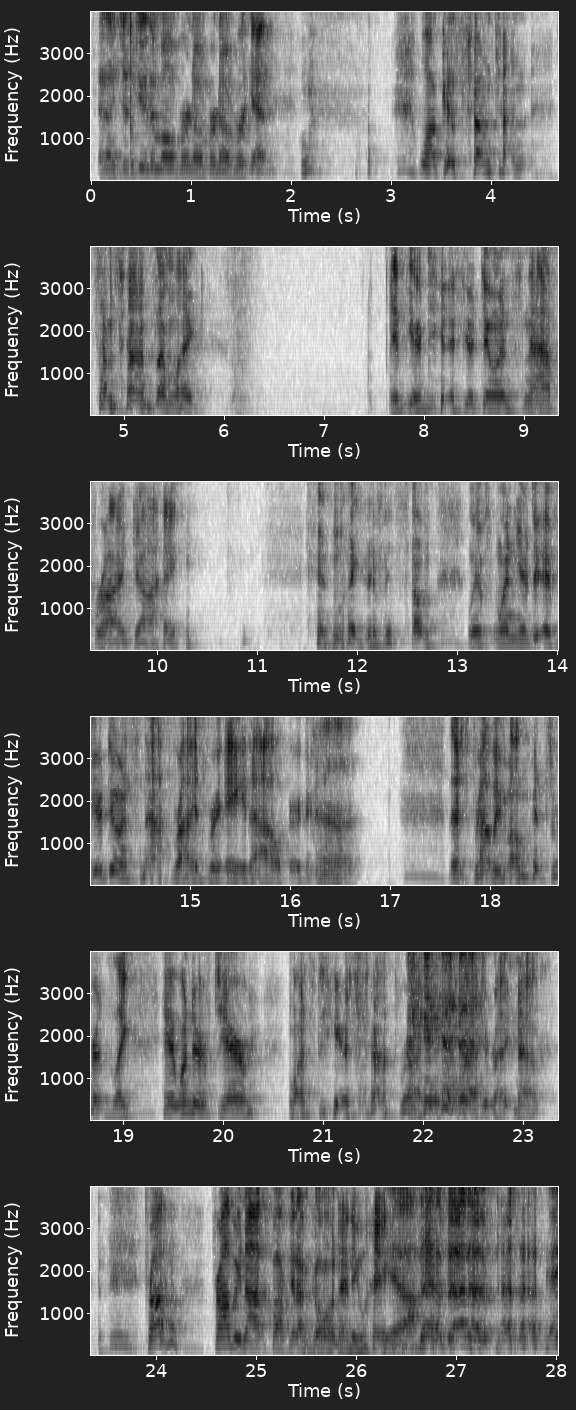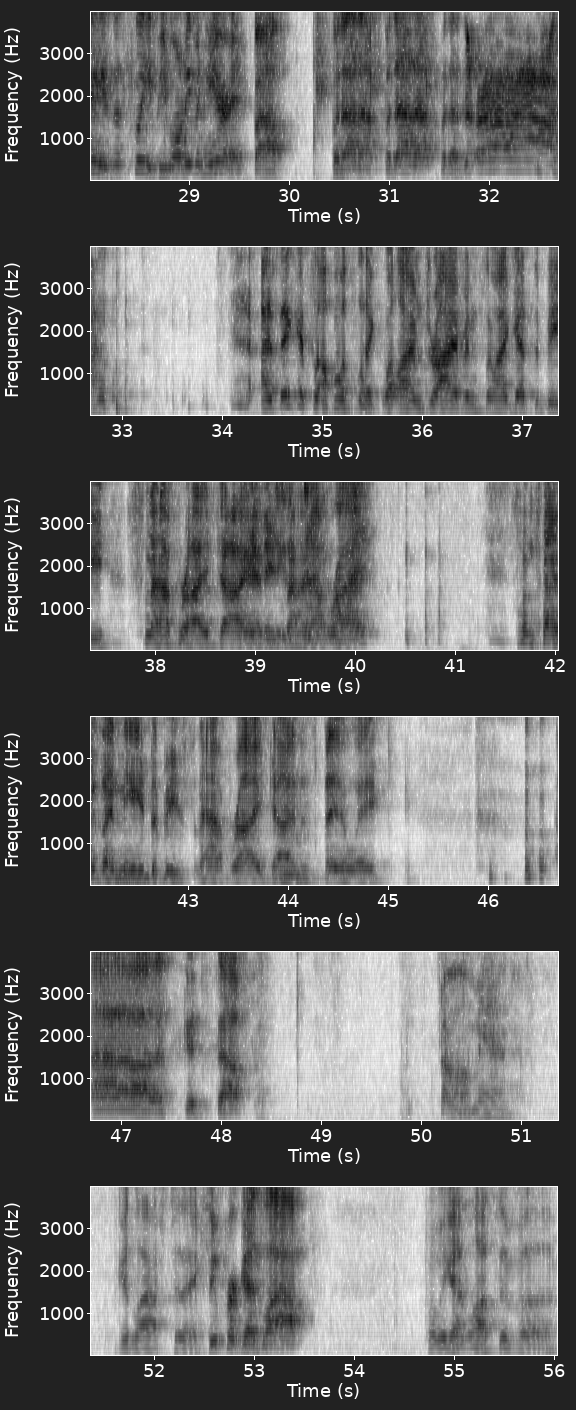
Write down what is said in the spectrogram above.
and I just do them over and over and over again. Well, because sometimes sometimes I'm like, if you're do- if you're doing Snap Ride guy, and like if it's some if when you're do, if you're doing Snap Ride for eight hours, uh-huh. there's probably moments where it's like, hey, I wonder if Jer wants to hear Snap Ride right now. Probably. Probably not. Fuck it. I'm going anyway. Yeah. Da- da- da- da- da. Hey, he's asleep. He won't even hear it. Bop. Ba-da-da, ba-da-da, ba-da-da. Ah! I think it's almost like, well, I'm driving, so I get to be Snap Ride guy I get to do snap ride. Sometimes I need to be Snap Ride guy Hmm. to stay awake. Ah, that's good stuff. Oh man, good laughs today. Super good laugh. But we got lots of uh,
